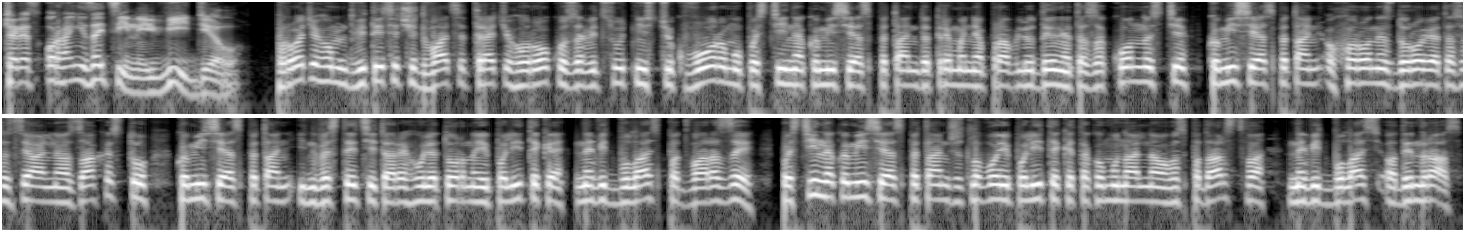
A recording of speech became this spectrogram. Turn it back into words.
через організаційний відділ. Протягом 2023 року за відсутністю кворуму постійна комісія з питань дотримання прав людини та законності, комісія з питань охорони здоров'я та соціального захисту, комісія з питань інвестицій та регуляторної політики не відбулась по два рази. Постійна комісія з питань житлової політики та комунального господарства не відбулась один раз.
